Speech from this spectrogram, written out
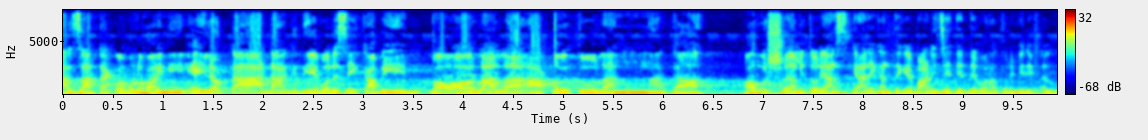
আর যারটা কবুল হয়নি, এই লোকটা ডাক দিয়ে বলেছে কাবিল অবশ্যই আমি তোরে আজকে আর এখান থেকে বাড়ি যেতে দেব না, তোরে মেরে ফেলব।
